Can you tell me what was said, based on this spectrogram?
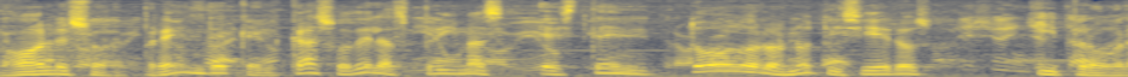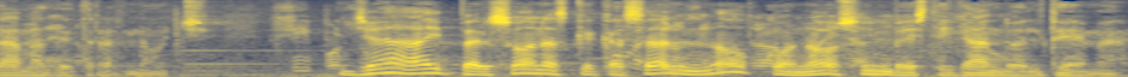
No le sorprende que el caso de las primas esté en todos los noticieros y programas de trasnoche. Ya hay personas que Casal no conoce investigando el tema.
